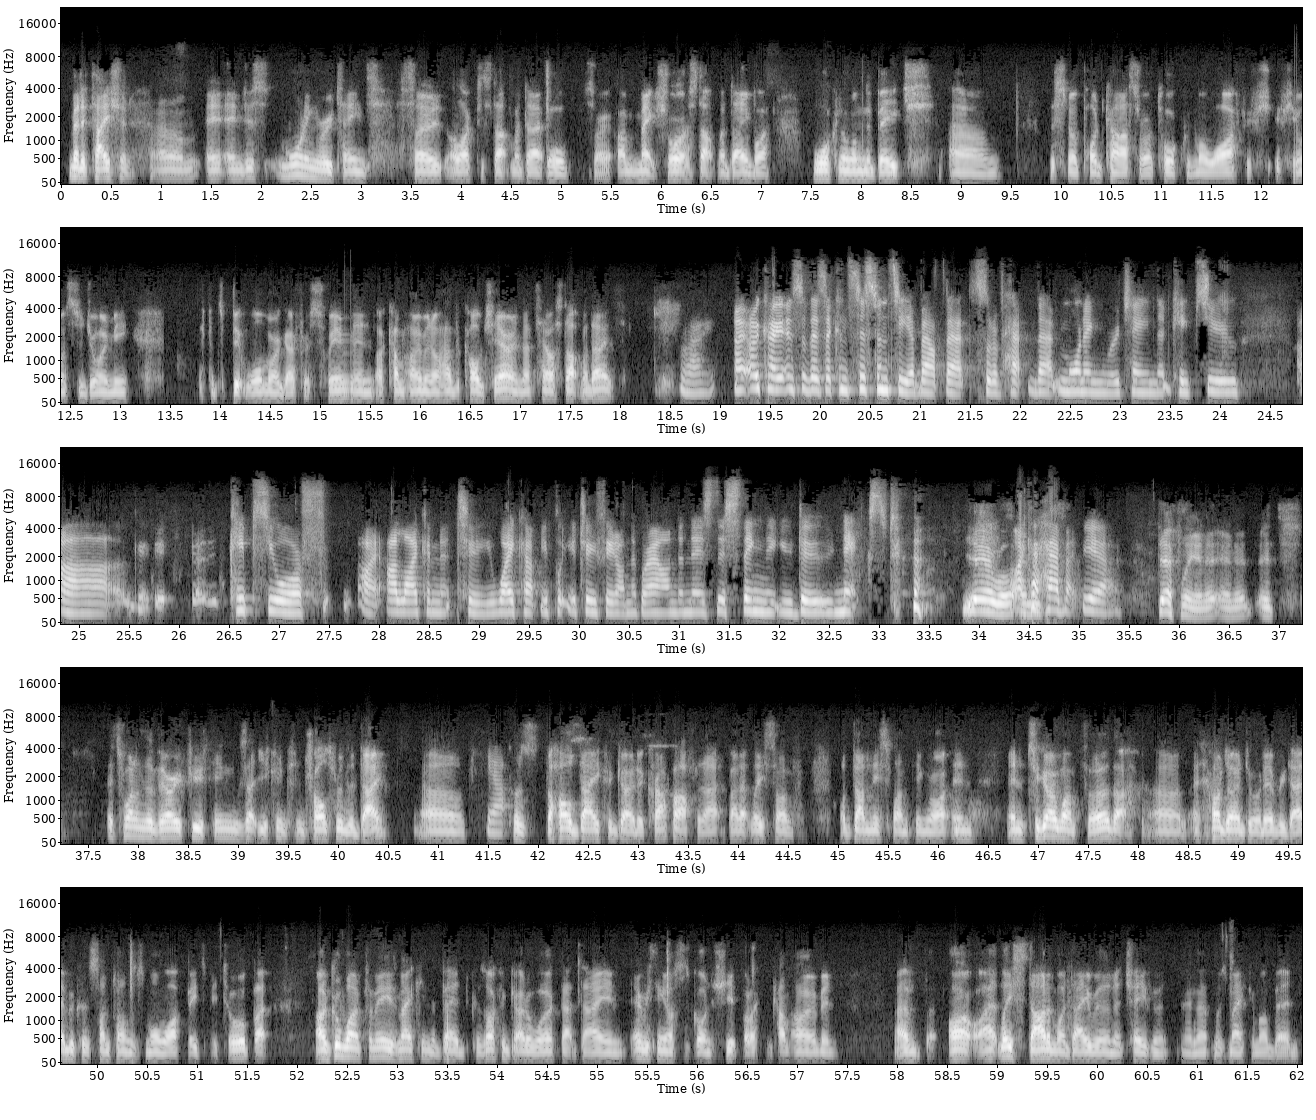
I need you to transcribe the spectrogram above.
meditation um, and, and, just morning routines. So I like to start my day, or sorry, I make sure I start my day by walking along the beach, um, listen to a podcast, or I talk with my wife if she, if she wants to join me. If it's a bit warmer, I go for a swim, and I come home and I'll have a cold shower, and that's how I start my days. Right. Okay. And so there's a consistency about that sort of ha- that morning routine that keeps you uh, keeps your I, I, liken it to you wake up you put your two feet on the ground and there's this thing that you do next. Yeah well like a habit yeah. Definitely and, it, and it, it's it's one of the very few things that you can control through the day uh, yeah. because the whole day could go to crap after that but at least i've i've done this one thing right and and to go one further uh, and i don't do it every day because sometimes my wife beats me to it but a good one for me is making the bed because I could go to work that day and everything else has gone to shit, but I can come home and I've, I at least started my day with an achievement, and that was making my bed.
